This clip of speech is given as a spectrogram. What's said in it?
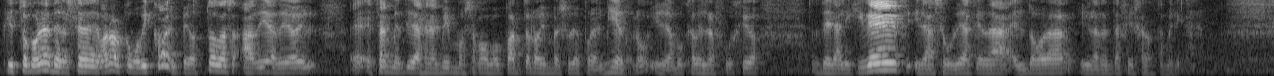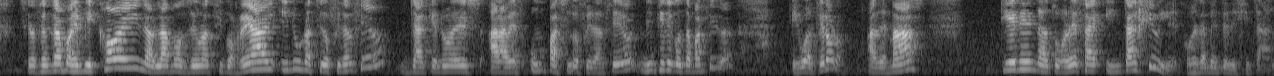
criptomonedas de reserva de valor como Bitcoin, pero todas a día de hoy eh, están metidas en el mismo saco por los inversores por el miedo, ¿no? Y la búsqueda del refugio de la liquidez y la seguridad que da el dólar y la renta fija norteamericana. Si nos centramos en Bitcoin, hablamos de un activo real y no un activo financiero, ya que no es a la vez un pasivo financiero ni tiene contrapartida, igual que el oro. Además, tiene naturaleza intangible, concretamente digital.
